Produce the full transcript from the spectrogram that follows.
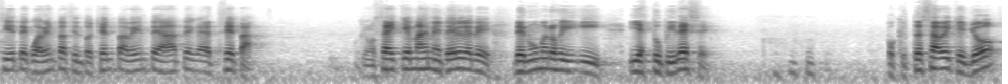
740, 180, 20, AT, etc. Que no sé qué más meterle de, números y, estupideces. Porque usted sabe que yo,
